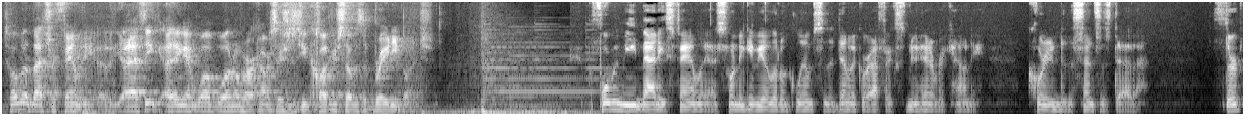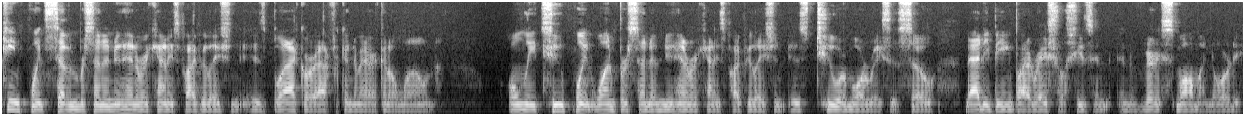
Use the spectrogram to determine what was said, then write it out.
tell me about your family. I think, I think at one of our conversations, you called yourselves the Brady Bunch. Before we meet Maddie's family, I just want to give you a little glimpse of the demographics of New Hanover County, according to the census data. 13.7% of New Hanover County's population is black or African American alone. Only 2.1% of New Hanover County's population is two or more races. So, Maddie being biracial, she's in, in a very small minority.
